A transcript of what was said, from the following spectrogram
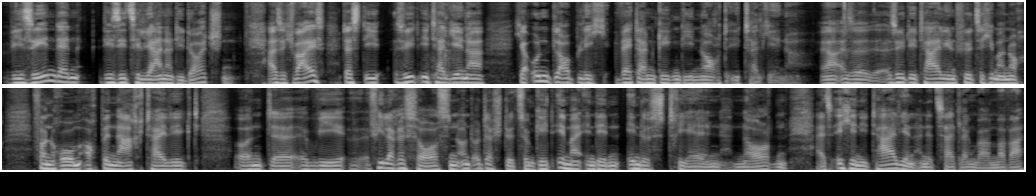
Wie sehen denn die Sizilianer die Deutschen? Also ich weiß, dass die Süditaliener ja unglaublich wettern gegen die Norditaliener. Ja, also Süditalien fühlt sich immer noch von Rom auch benachteiligt und äh, irgendwie viele Ressourcen und Unterstützung geht immer in den industriellen Norden. Als ich in Italien eine Zeit lang war, war,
